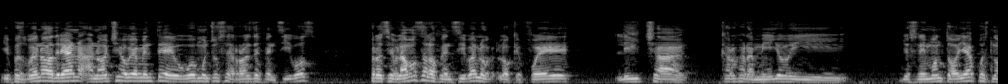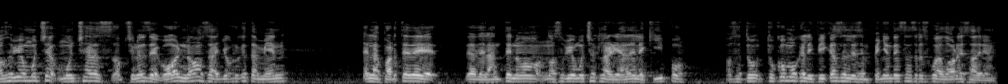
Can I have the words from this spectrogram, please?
Y pues bueno, Adrián, anoche obviamente hubo muchos errores defensivos, pero si hablamos a la ofensiva, lo, lo que fue Licha, Caro Jaramillo y, Jocelyn Montoya, pues no se vio muchas opciones de gol, ¿no? O sea, yo creo que también en la parte de, adelante no, no se vio mucha claridad del equipo. O sea, ¿tú, ¿tú cómo calificas el desempeño de estas tres jugadores, Adrián?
